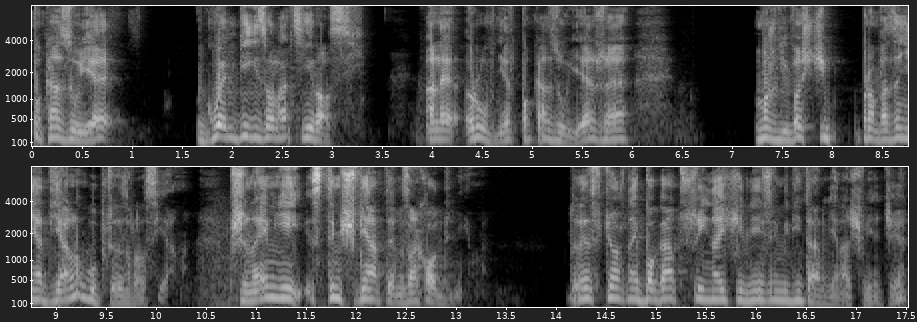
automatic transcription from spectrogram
pokazuje głębię izolacji Rosji, ale również pokazuje, że możliwości prowadzenia dialogu przez Rosjan, przynajmniej z tym światem zachodnim, który jest wciąż najbogatszy i najsilniejszy militarnie na świecie,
